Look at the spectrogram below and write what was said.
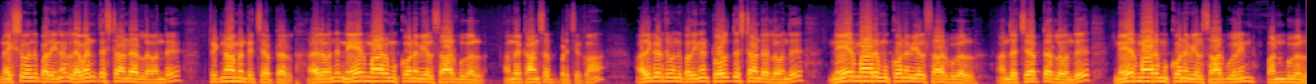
நெக்ஸ்ட் வந்து பார்த்திங்கன்னா லெவன்த்து ஸ்டாண்டர்டில் வந்து ட்ரிக்னாமெண்ட்ரி சாப்டர் அதில் வந்து நேர்மாறு முக்கோணவியல் சார்புகள் அந்த கான்செப்ட் படிச்சிருக்கோம். அதுக்கடுத்து வந்து பார்த்திங்கன்னா டுவெல்த்து ஸ்டாண்டர்டில் வந்து நேர்மாறு முக்கோணவியல் சார்புகள் அந்த சாப்டரில் வந்து நேர்மாறு முக்கோணவியல் சார்புகளின் பண்புகள்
